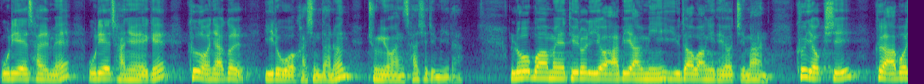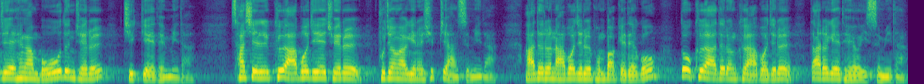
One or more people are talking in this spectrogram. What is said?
우리의 삶에, 우리의 자녀에게 그 언약을 이루어 가신다는 중요한 사실입니다. 로보암의 뒤를 이어 아비암이 유다 왕이 되었지만 그 역시 그 아버지의 행한 모든 죄를 짓게 됩니다. 사실 그 아버지의 죄를 부정하기는 쉽지 않습니다. 아들은 아버지를 본받게 되고 또 그 아들은 그 아버지를 따르게 되어 있습니다.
